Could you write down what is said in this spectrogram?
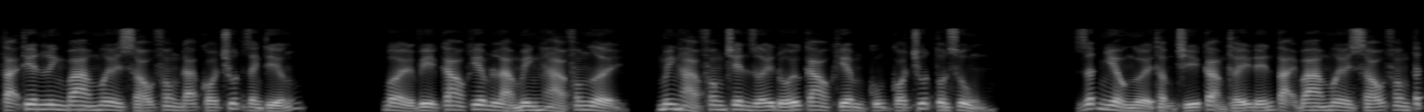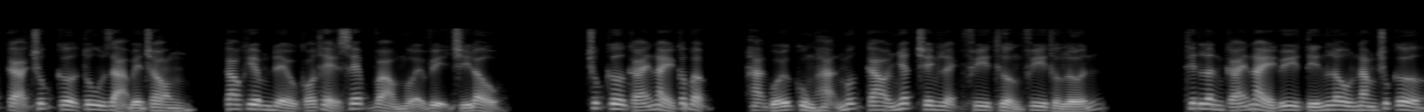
tại thiên linh ba mươi sáu phong đã có chút danh tiếng. Bởi vì cao khiêm là minh hà phong người, minh hà phong trên dưới đối cao khiêm cũng có chút tôn sùng. Rất nhiều người thậm chí cảm thấy đến tại ba mươi sáu phong tất cả trúc cơ tu giả bên trong, cao khiêm đều có thể xếp vào mười vị trí đầu. Trúc cơ cái này cấp bậc, hạn cuối cùng hạn mức cao nhất trên lệnh phi thường phi thường lớn thiết lân cái này uy tín lâu năm trúc cơ,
